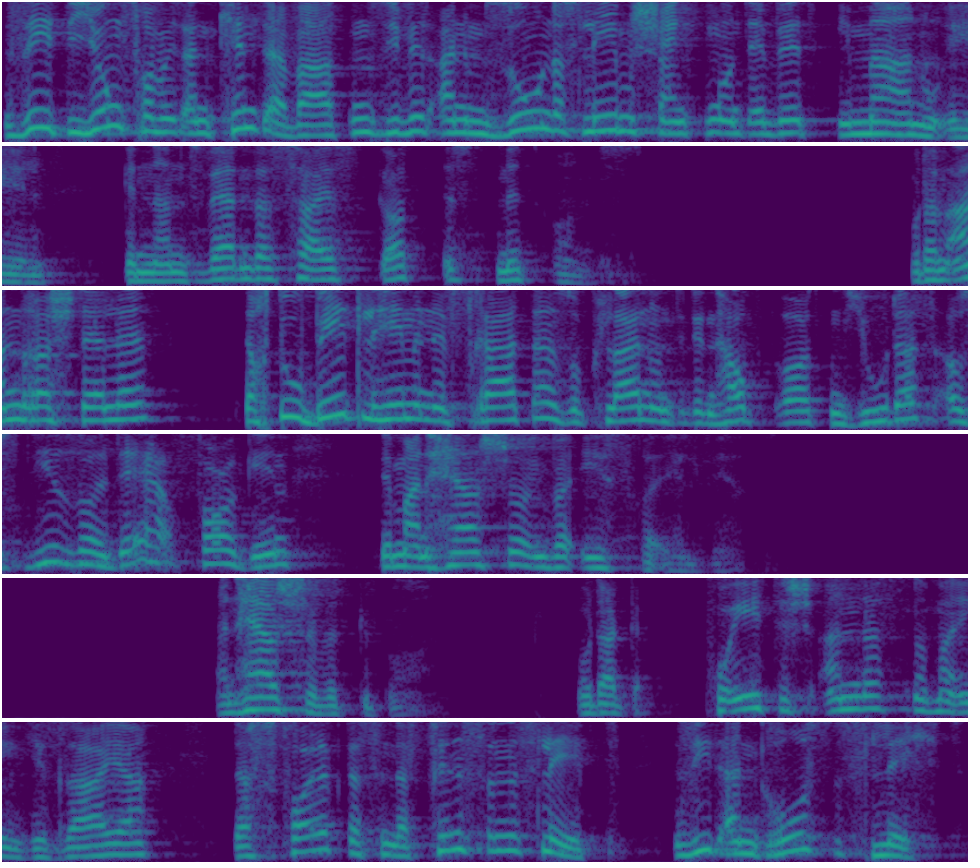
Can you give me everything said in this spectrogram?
Seht, die Jungfrau wird ein Kind erwarten, sie wird einem Sohn das Leben schenken und er wird Immanuel genannt werden. Das heißt, Gott ist mit uns. Oder an anderer Stelle, doch du Bethlehem in Ephrata, so klein unter den Hauptorten Judas, aus dir soll der hervorgehen, der mein Herrscher über Israel wird. Ein Herrscher wird geboren. Oder poetisch anders nochmal in Jesaja. Das Volk, das in der Finsternis lebt, sieht ein großes Licht.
